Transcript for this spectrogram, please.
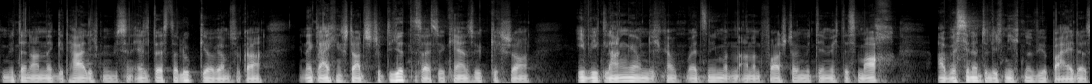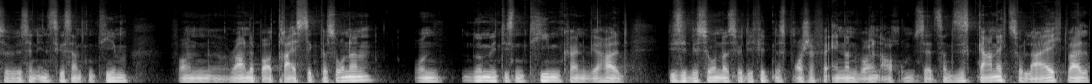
miteinander geteilt. Ich bin ein bisschen älter als der Luke, aber wir haben sogar in der gleichen Stadt studiert. Das heißt, wir kennen uns wirklich schon ewig lange und ich kann mir jetzt niemanden anderen vorstellen, mit dem ich das mache. Aber es sind natürlich nicht nur wir beide. Also wir sind insgesamt ein Team von roundabout 30 Personen und nur mit diesem Team können wir halt diese Vision, dass wir die Fitnessbranche verändern wollen, auch umsetzen. Das ist gar nicht so leicht, weil,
